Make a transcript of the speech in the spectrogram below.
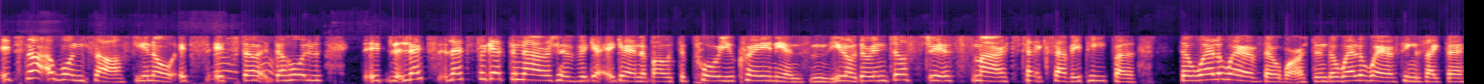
it's not a once off. You know, it's it's the the whole. It, let's let's forget the narrative again about the poor Ukrainians, and you know they're industrious, smart, tech savvy people. They're well aware of their worth, and they're well aware of things like the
